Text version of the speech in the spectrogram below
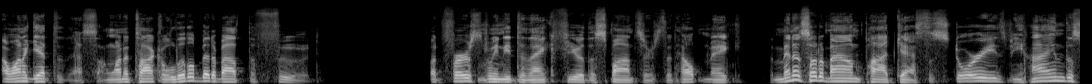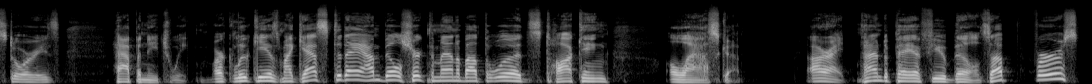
I want to get to this. I want to talk a little bit about the food. But first, we need to thank a few of the sponsors that help make the Minnesota Bound podcast, the stories behind the stories, happen each week. Mark Lewke is my guest today. I'm Bill Sherck, the man about the woods, talking Alaska. All right, time to pay a few bills. Up first,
